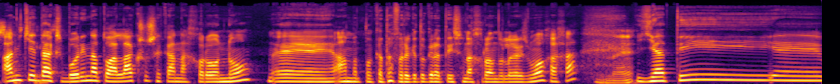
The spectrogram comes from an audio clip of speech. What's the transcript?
Αν και εντάξει, μπορεί να το αλλάξω σε κάνα χρόνο. Ε, άμα το καταφέρω και τον κρατήσω ένα χρόνο το λογαριασμό, χαχα. Ναι. Γιατί ε,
